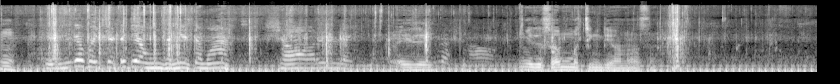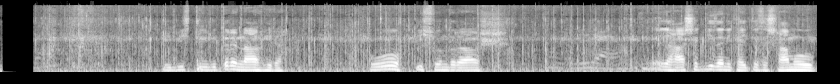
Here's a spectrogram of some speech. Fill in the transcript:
এমন জানি একটা মাছ সারে এই যে এই যে সব মাছ চিংড়ি এখন আছে এই বৃষ্টির ভিতরে না ভিড়া ও কি সুন্দর হাঁস এই হাঁসে কি জানি খাইতেছে শামুক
